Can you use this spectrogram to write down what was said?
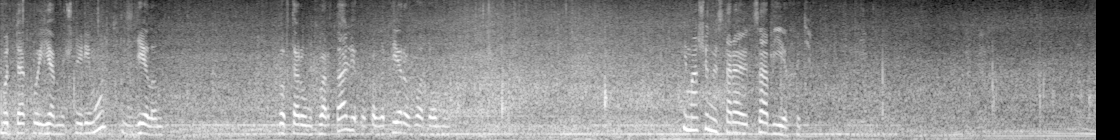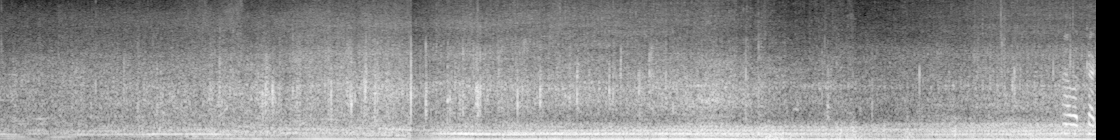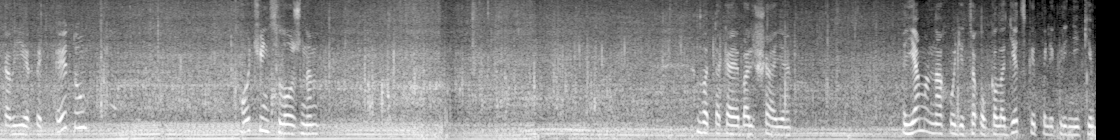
Вот такой ямочный ремонт сделан во втором квартале около первого дома. И машины стараются объехать. А вот как объехать эту очень сложно. Вот такая большая яма находится около детской поликлиники.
